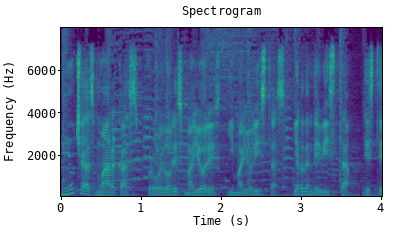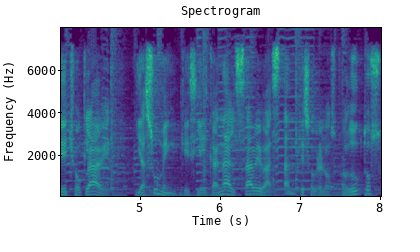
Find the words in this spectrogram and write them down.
Muchas marcas, proveedores mayores y mayoristas pierden de vista este hecho clave y asumen que si el canal sabe bastante sobre los productos,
